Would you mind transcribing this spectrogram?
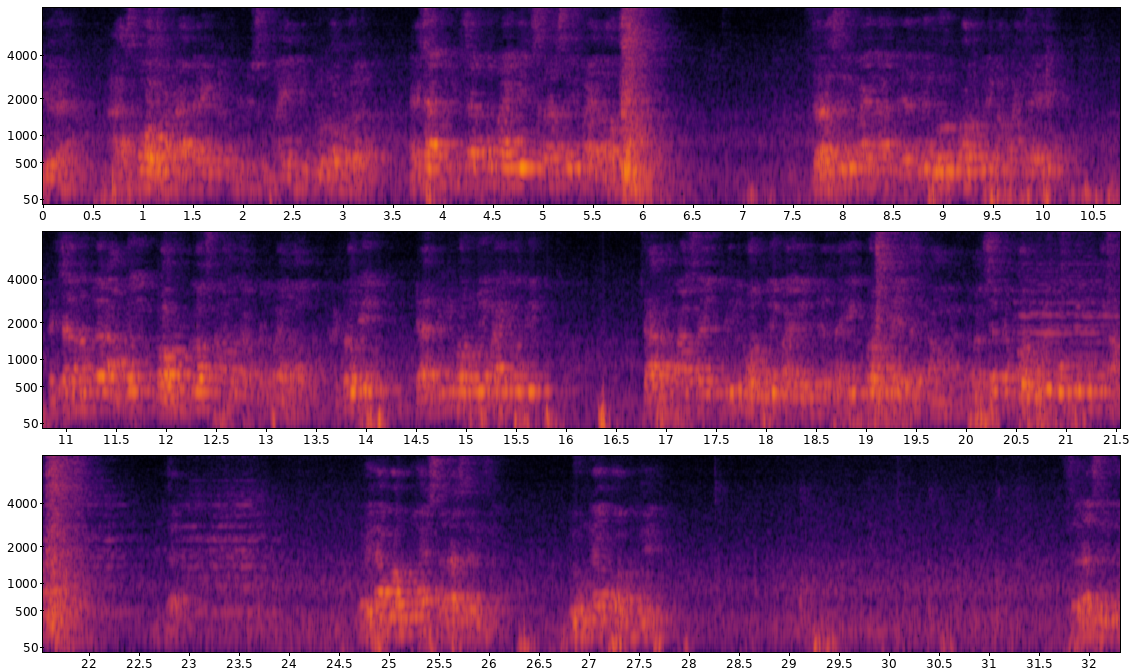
Clear आहे. As for माहिती याच्या आधी विचार तर सरासरी पाहिला होता सरासरी पाहिला त्यातले दोन फॉर्मुले कामाचे आहेत. त्याच्यानंतर आपण प्रॉफिट लॉस नावाचा चॅप्टर पाहिला होता आठवते? त्यात किती फॉर्मुले पाहिले होते. चार पाच आहेत. ते फॉर्मुले पाहिजे होते. त्यातला एक फॉर्मुले याच्यात काम आहे. लक्षात त्या फॉर्मुले कोणते कोणते काम आहे? पहिला फॉर्मुला आहे सरासरीचा. दोन Gracias.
